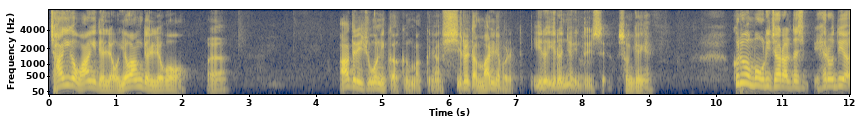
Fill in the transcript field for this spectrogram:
자기가 왕이 되려고 여왕 되려고 예. 아들이 죽으니까 그 막 그냥 씨를 다 말려버렸대. 이런 이런 여인도 있어요 성경에. 그리고 뭐 우리 잘 알다시피 헤로디아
